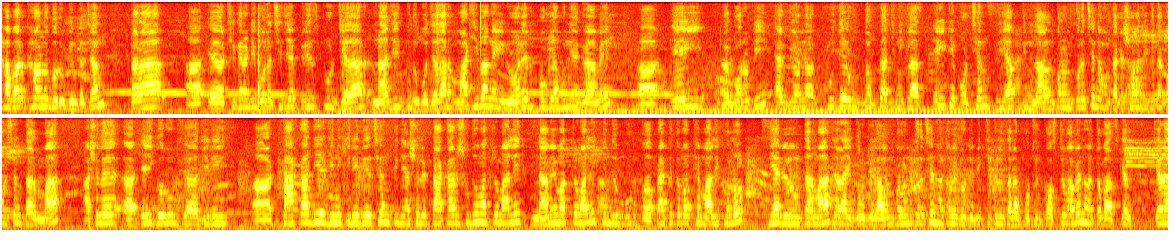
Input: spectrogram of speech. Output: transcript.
খাবার খাওয়ানো গরু কিনতে চান, তারা ঠিকানাটি বলেছি যে পিরিজপুর জেলার, নাজিরপুর উপজেলার মাটিভাঙ্গা ইউনিয়নের হোগলাবুনিয়া গ্রামে এই গরুটি একজন খুদে উদ্যোক্তা যিনি ক্লাস এইটে পড়ছেন, সিয়াব, তিনি লালন পালন করেছেন এবং তাকে সহযোগিতা করেছেন তার মা। আসলে এই গরুর যিনি টাকা দিয়ে যিনি কিনে দিয়েছেন, তিনি আসলে টাকার শুধুমাত্র মালিক, নামে মাত্র মালিক, কিন্তু প্রাকৃতপক্ষে মালিক হলো সিয়াব এবং তার মা, যারা এই গরুটি লালন পালন করেছেন। হয়তো এই গরুটি বিক্রি করলে তারা প্রচুর কষ্ট পাবেন। হয়তো আজকাল যারা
